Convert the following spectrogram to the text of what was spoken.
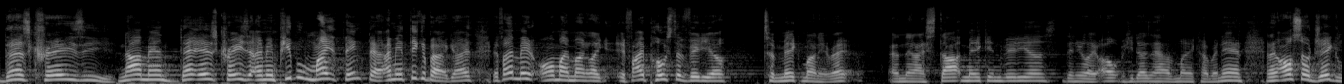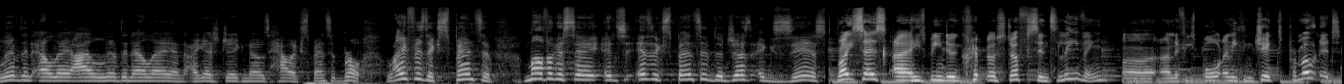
That's crazy. Nah, man, that is crazy. I mean, people might think that. I mean, think about it, guys. If I made all my money, like if I post a video to make money, right? And then I stopped making videos, then you're like, oh, he doesn't have money coming in. And then also, Jake lived in LA, I lived in LA, and I guess Jake knows how expensive. Bro, life is expensive. Motherfuckers say it's, it's expensive to just exist. Wright says uh, he's been doing crypto stuff since leaving, uh, and if he's bought anything Jake's promoted,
